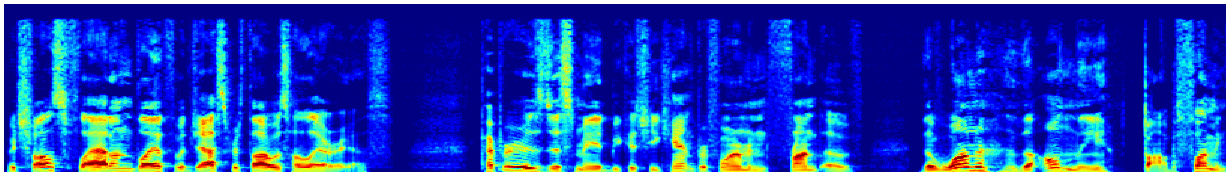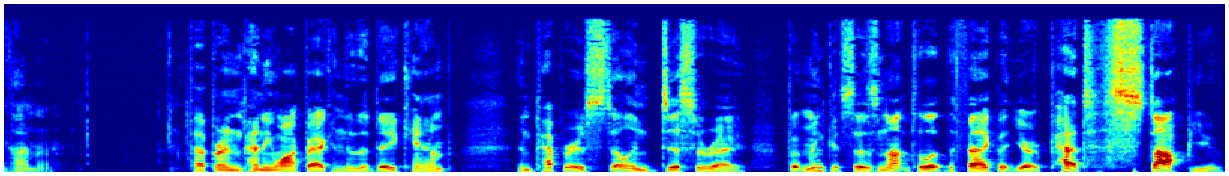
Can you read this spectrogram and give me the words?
which falls flat on Blythe, but Jasper thought was hilarious. Pepper is dismayed because she can't perform in front of the one, the only Bob Flemingheimer. Pepper and Penny walk back into the day camp, and Pepper is still in disarray, but Minka says not to let the fact that you're a pet stop you.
